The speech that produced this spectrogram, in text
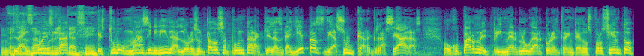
la Están muy encuesta ricas, sí. estuvo más dividida. Los resultados apuntan a que las galletas de azúcar glaseadas ocuparon el primer lugar con el 32%.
